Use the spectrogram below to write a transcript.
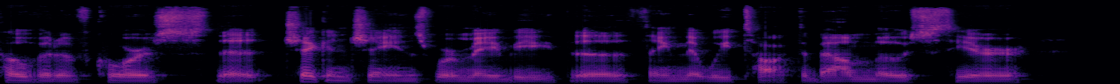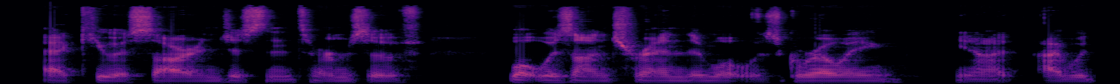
COVID, of course, that chicken chains were maybe the thing that we talked about most here at QSR, and just in terms of what was on trend and what was growing. You know, I, I would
